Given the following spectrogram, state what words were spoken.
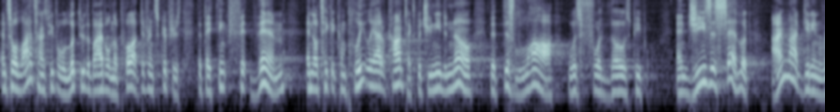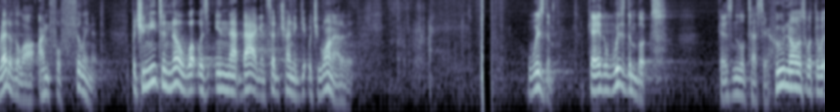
And so, a lot of times, people will look through the Bible and they'll pull out different scriptures that they think fit them and they'll take it completely out of context. But you need to know that this law was for those people. And Jesus said, Look, I'm not getting rid of the law, I'm fulfilling it. But you need to know what was in that bag instead of trying to get what you want out of it. Wisdom. Okay, the wisdom books. Okay, this is a little test here. Who knows what the.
